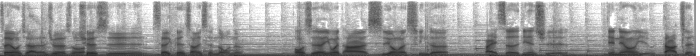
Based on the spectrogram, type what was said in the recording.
再用起来呢，觉得说确实在更上一层楼呢。同时呢，因为它使用了新的白色的电池，电量也大增，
